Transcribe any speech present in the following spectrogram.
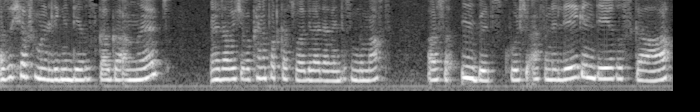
Also ich habe schon mal eine legendäre Ska geangelt. Äh, da habe ich aber keine Podcast-Folge leider währenddessen gemacht. Aber das war übelst cool. Ich habe einfach eine legendäre Ska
